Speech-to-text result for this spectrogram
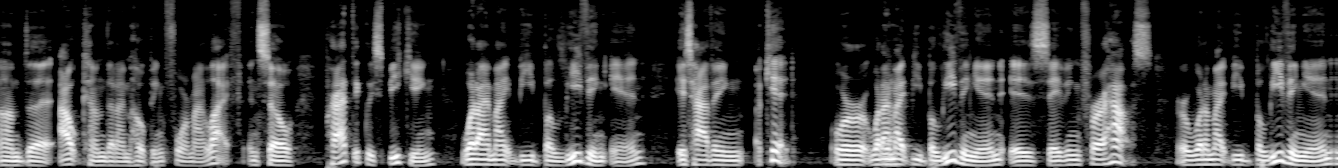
um, the outcome that I'm hoping for my life. And so, practically speaking, what I might be believing in is having a kid or what yeah. I might be believing in is saving for a house, or what I might be believing in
